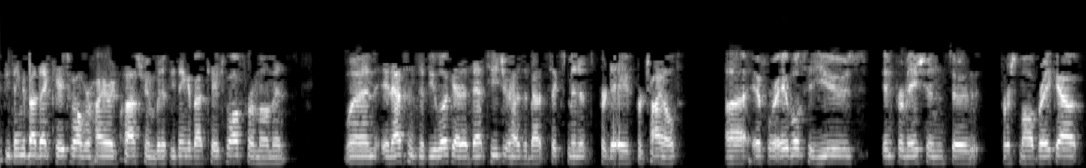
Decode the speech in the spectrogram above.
if you think about that K-12 or higher ed classroom, but if you think about K-12 for a moment, when in essence, if you look at it, that teacher has about six minutes per day per child. Uh, if we're able to use information so for a small breakout,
